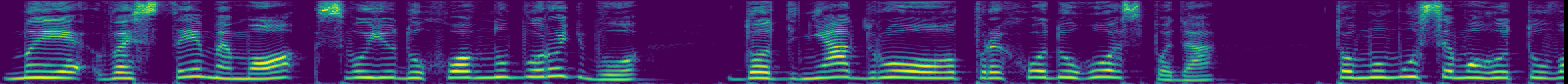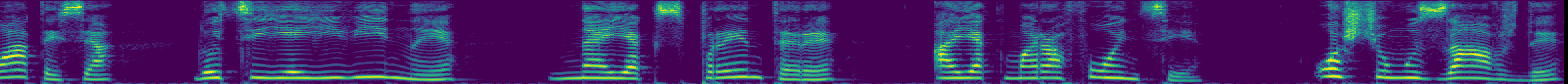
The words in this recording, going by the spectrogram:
Ми вестимемо свою духовну боротьбу до дня другого приходу Господа, тому мусимо готуватися до цієї війни не як спринтери, а як марафонці. Ось чому завжди,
